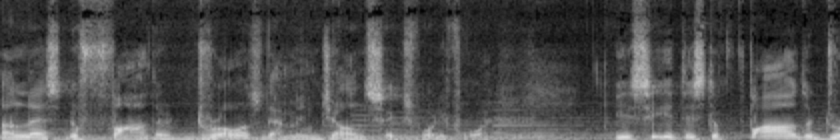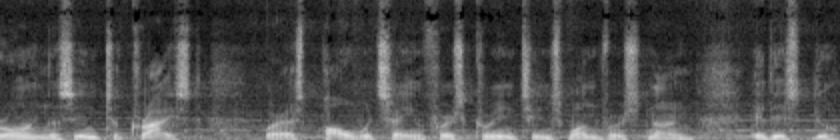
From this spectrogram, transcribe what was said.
unless the Father draws them in John 6 44. You see, it is the Father drawing us into Christ, whereas Paul would say in 1 Corinthians 1, verse 9, it is, the,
